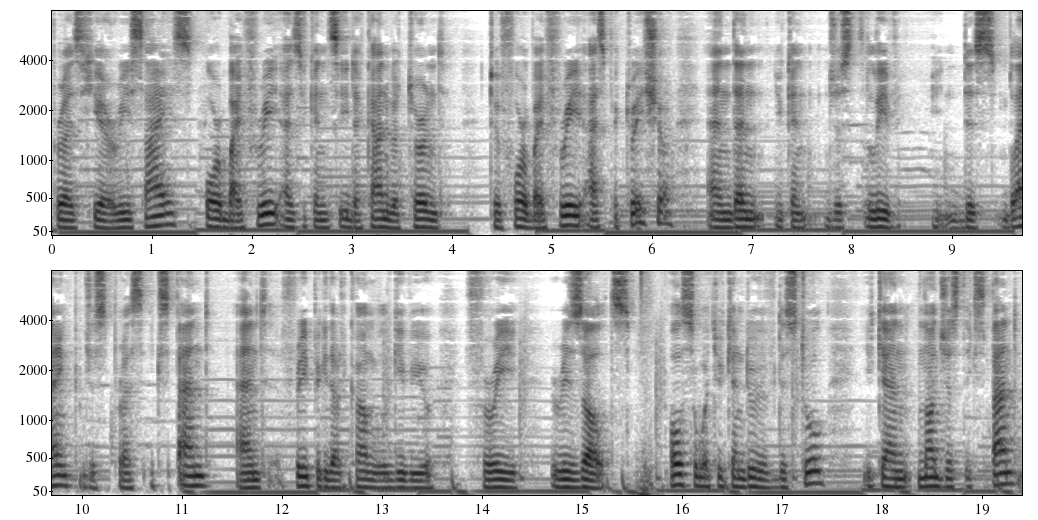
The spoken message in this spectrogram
press here resize 4 by 3 as you can see the canvas turned to 4 by 3 aspect ratio and then you can just leave this blank just press expand and freepik.com will give you free results. Also what you can do with this tool you can not just expand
